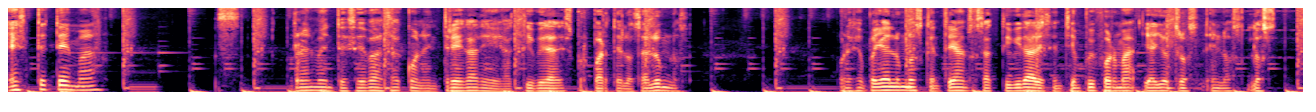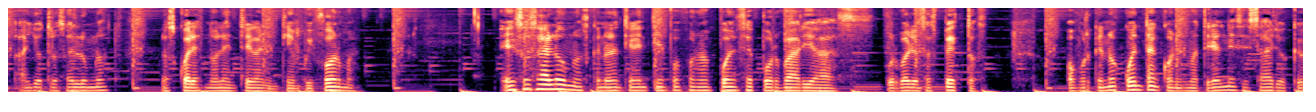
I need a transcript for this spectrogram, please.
Este tema realmente se basa con la entrega de actividades por parte de los alumnos. Por ejemplo, hay alumnos que entregan sus actividades en tiempo y forma y hay otros en los, los hay otros alumnos los cuales no la entregan en tiempo y forma. Esos alumnos que no la entregan en tiempo y forma pueden ser por varias por varios aspectos o porque no cuentan con el material necesario que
